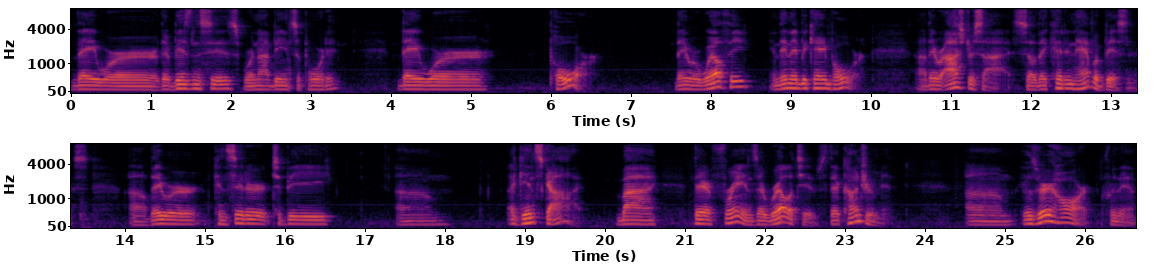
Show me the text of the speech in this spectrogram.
They were their businesses were not being supported. They were poor. They were wealthy and then they became poor. Uh, they were ostracized, so they couldn't have a business. Uh, they were considered to be um, against God by their friends, their relatives, their countrymen. Um, it was very hard for them.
